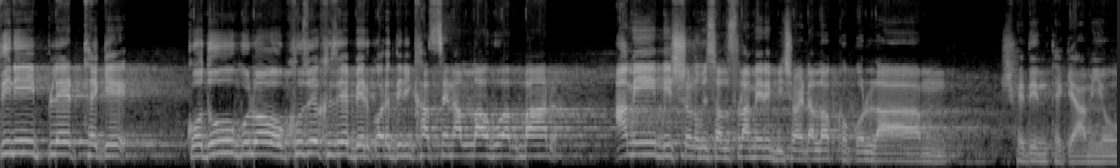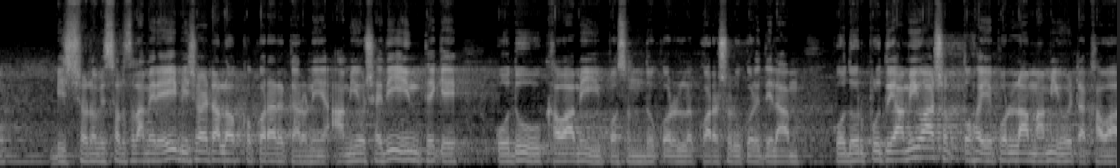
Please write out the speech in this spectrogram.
তিনি প্লেট থেকে কদুগুলো খুঁজে খুঁজে বের করে তিনি খাচ্ছেন, আল্লাহু আকবার। আমি বিশ্ব নবী সাল্লামের বিষয়টা লক্ষ্য করলাম। সেদিন থেকে আমিও বিশ্বনবী সাল্লামের এই বিষয়টা লক্ষ্য করার কারণে আমিও সেদিন থেকে কদু খাওয়া আমি পছন্দ করা শুরু করে দিলাম। কদুর প্রতি আমিও আসক্ত হয়ে পড়লাম, আমিও এটা খাওয়া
